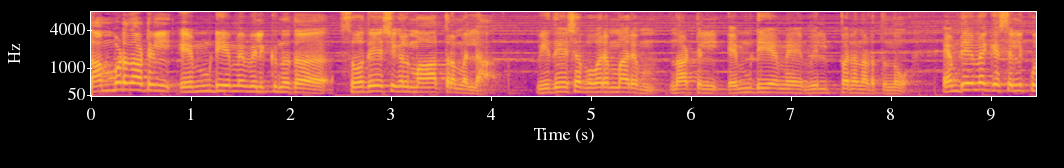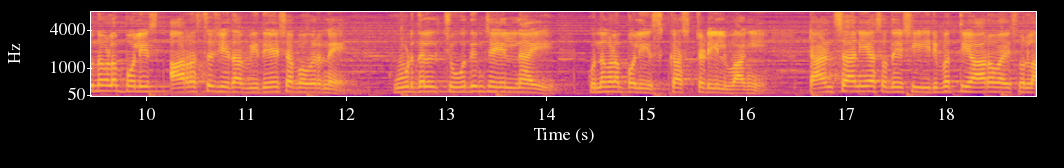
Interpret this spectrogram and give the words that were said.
നമ്മുടെ നാട്ടിൽ എം ഡി എം എ വിൽക്കുന്നത് സ്വദേശികൾ മാത്രമല്ല. വിദേശ പൗരന്മാരും നാട്ടിൽ എം ഡി എം എ വിൽപ്പന നടത്തുന്നു. എം ഡി എം എ കേസിൽ കുന്നംകുളം പോലീസ് അറസ്റ്റ് ചെയ്ത വിദേശ പൗരനെ കൂടുതൽ ചോദ്യം ചെയ്യലിനായി കുന്നംകുളം പോലീസ് കസ്റ്റഡിയിൽ വാങ്ങി. ടാൻസാനിയ സ്വദേശി ഇരുപത്തിയാറ് വയസ്സുള്ള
